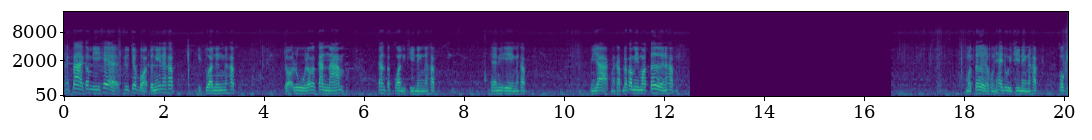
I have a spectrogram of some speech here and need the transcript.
ข้างใต้ก็มีแค่ฟิวเจอร์บอร์ดตัวนี้นะครับ อีกตัวหนึ่งนะครับ เจาะรูแล้วก็กั้นน้ำกั้นตะกอนอีกทีหนึ่งนะครับแค่นี้เองนะครับ ไม่ยากนะครับ แล้วก็มีมอเตอร์นะครับ มอเตอร์เดี๋ยวผมจะให้ดูอีกทีหนึ่งนะครับ โอเค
